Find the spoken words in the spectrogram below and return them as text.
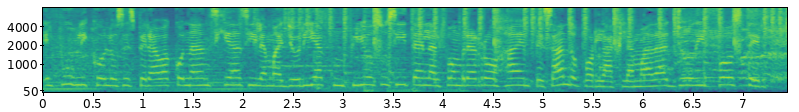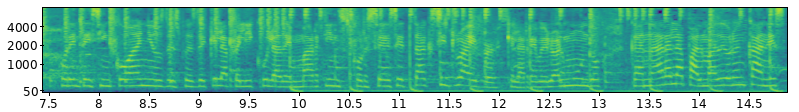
El público los esperaba con ansias y la mayoría cumplió su cita en la alfombra roja, empezando por la aclamada Jodie Foster, 45 años después de que la película de Martin Scorsese Taxi Driver, que la reveló al mundo, ganara la Palma de Oro en Cannes,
